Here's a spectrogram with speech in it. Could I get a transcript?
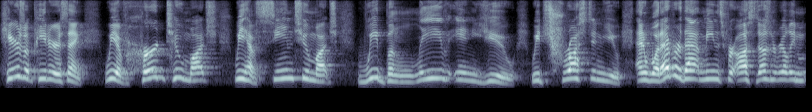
Here's what Peter is saying We have heard too much. We have seen too much. We believe in you. We trust in you. And whatever that means for us doesn't really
